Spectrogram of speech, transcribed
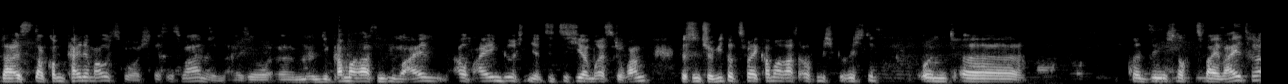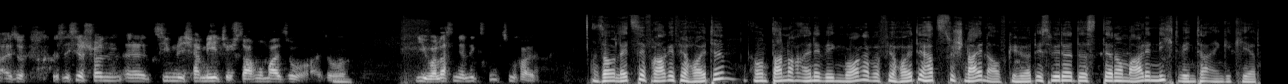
da ist, da kommt keine Maus durch. Das ist Wahnsinn. Also ähm, die Kameras sind überall auf einen gerichtet. Jetzt sitze ich hier im Restaurant. Das sind schon wieder zwei Kameras auf mich gerichtet und äh, dann sehe ich noch zwei weitere. Also das ist ja schon äh, ziemlich hermetisch, sagen wir mal so. Also die überlassen ja nichts dem Zufall. So, letzte Frage für heute und dann noch eine wegen morgen, aber für heute hat es zu schneien aufgehört. Ist wieder das, der normale Nichtwinter eingekehrt?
